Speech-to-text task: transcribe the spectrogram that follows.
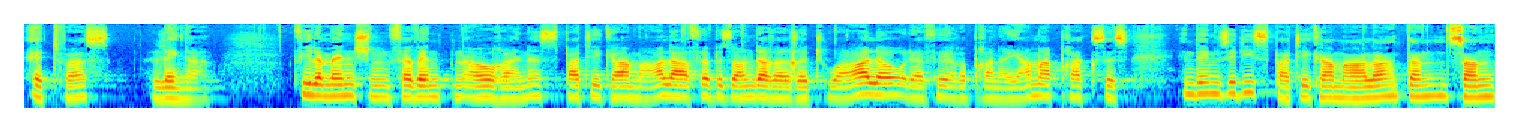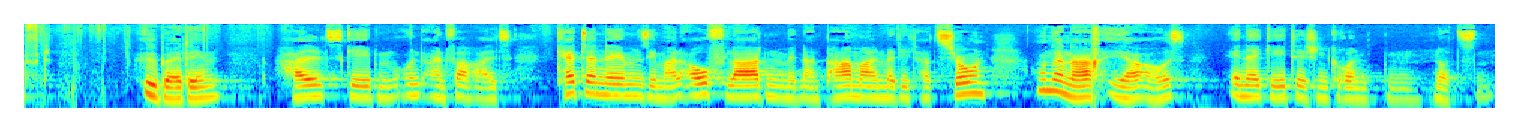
etwas länger. Viele Menschen verwenden auch eine Spatika Mala für besondere Rituale oder für ihre Pranayama-Praxis, indem sie die Spatika Mala dann sanft über den Hals geben und einfach als Kette nehmen, sie mal aufladen mit ein paar Mal Meditation und danach eher aus energetischen Gründen nutzen.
